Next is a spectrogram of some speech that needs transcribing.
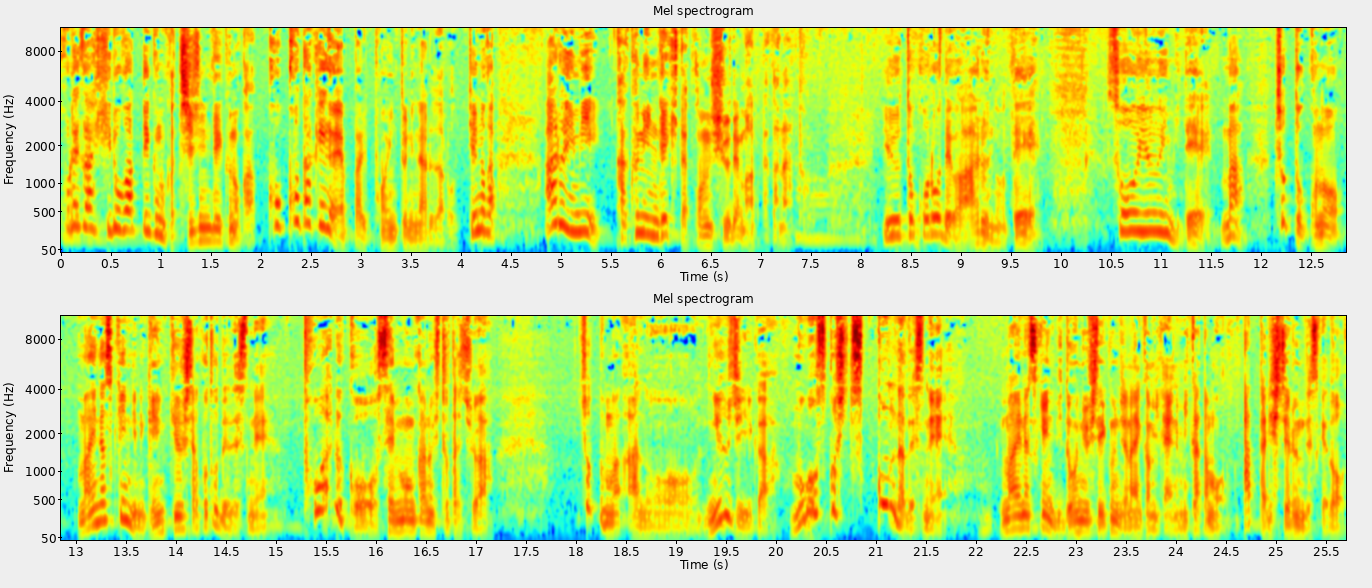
これが広がっていくのか縮んでいくのか、ここだけがやっぱりポイントになるだろうっていうのが、ある意味確認できた今週でもあったかなと。いうところではあるので、そういう意味で、まあ、ちょっとこのマイナス金利に言及したことでですね、とあるこう専門家の人たちは、ちょっと、ま、あの、ニュージーがもう少し突っ込んだですね、マイナス金利導入していくんじゃないかみたいな見方もあったりしてるんですけど、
